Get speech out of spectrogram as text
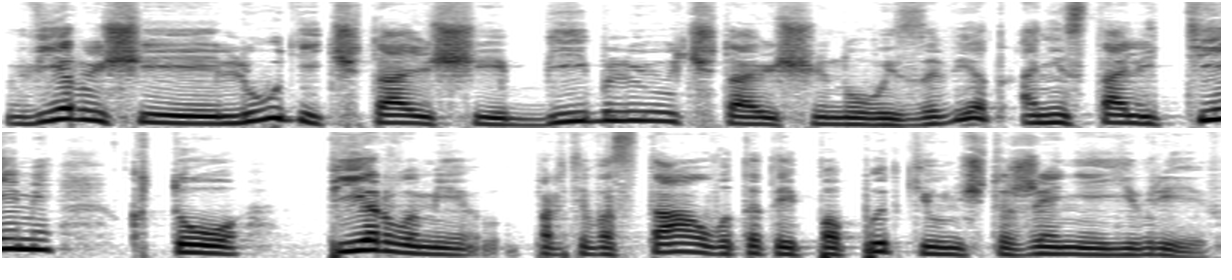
верующие люди, читающие Библию, читающие Новый Завет, они стали теми, кто первыми противостал вот этой попытке уничтожения евреев.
